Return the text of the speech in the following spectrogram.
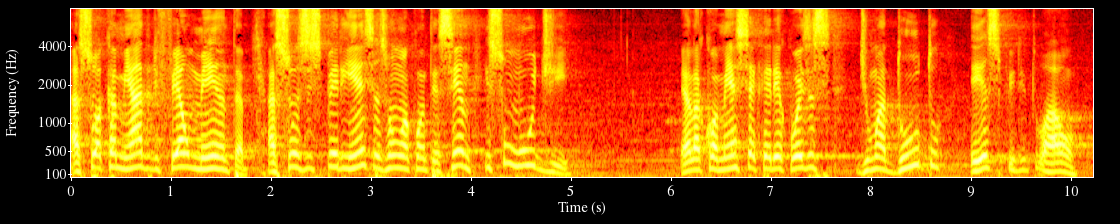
a sua caminhada de fé aumenta, as suas experiências vão acontecendo, isso mude. Ela comece a querer coisas de um adulto espiritual.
